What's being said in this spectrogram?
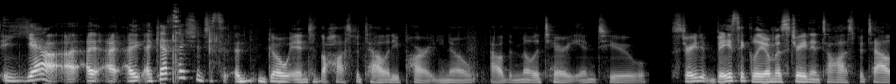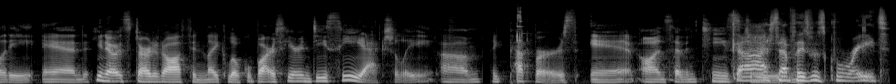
yeah, I, I, I, guess I should just uh, go into the hospitality part. You know, out of the military into straight, basically almost straight into hospitality. And you know, it started off in like local bars here in DC, actually, um, like Peppers and on 17th Gosh, Street. that place was great.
